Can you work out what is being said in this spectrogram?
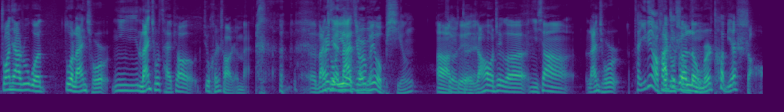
庄家如果做篮球，你篮球彩票就很少人买，呃，篮而球且篮球没有平，啊，就对然后这个你像篮球，它一定要它这个冷门特别少。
